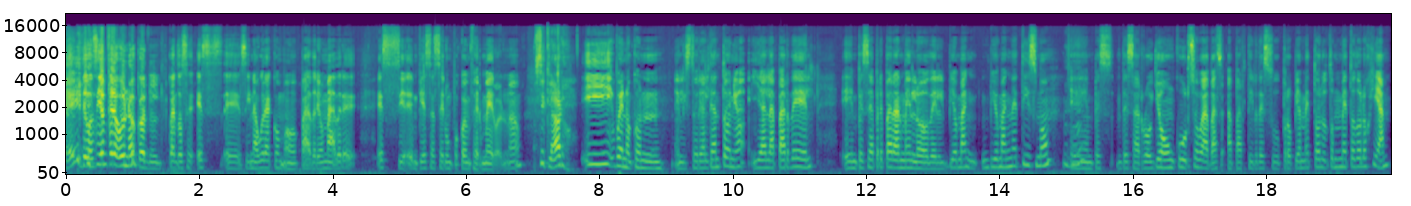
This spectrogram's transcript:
y digo, siempre uno con, cuando se, es, eh, se inaugura como padre o madre, es, empieza a ser un poco enfermero, ¿no? Sí, claro. Y bueno, con el historial de Antonio y a la par de él, empecé a prepararme en lo del biomagnetismo, eh, desarrolló un curso a, a, partir de su propia metodología.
